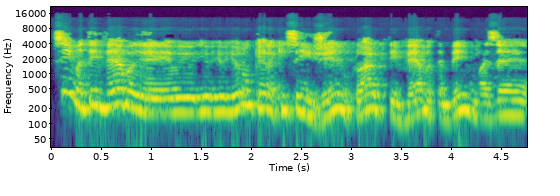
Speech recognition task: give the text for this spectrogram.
Sim, mas tem verba. Eu, eu, eu, eu, não quero aqui ser ingênuo, claro que tem verba também, mas é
